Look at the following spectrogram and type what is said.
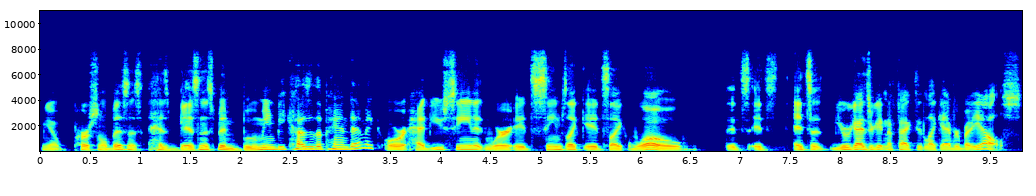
you know personal business, has business been booming because of the pandemic, or have you seen it where it seems like it's like whoa, it's it's it's a your guys are getting affected like everybody else?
